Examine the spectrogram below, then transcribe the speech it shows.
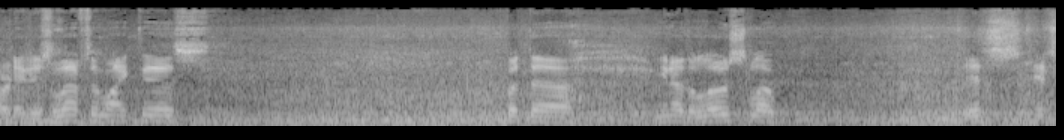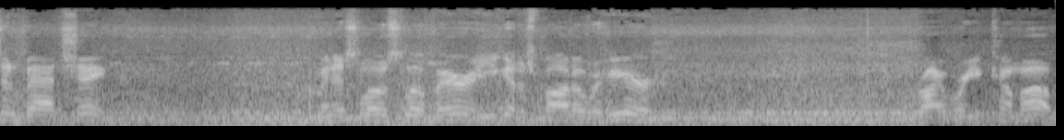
or they just left it like this. But the, you know, the low slope, it's it's in bad shape. Mean, this low slope area, you got a spot over here, right where you come up.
